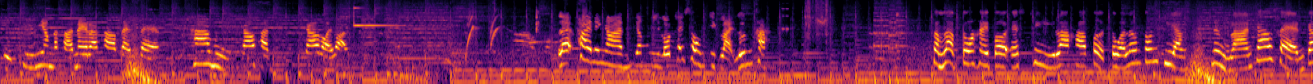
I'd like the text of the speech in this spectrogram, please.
10 Premium นะคะ ในราคา 8 5 9 9 0 0 บาท และภายในงานยังมีรถให้ชมอีกหลายรุ่นค่ะ สำหรับตัว Hyper HT ราคาเปิดตัวเริ่มต้นเพียง1 9 9 9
